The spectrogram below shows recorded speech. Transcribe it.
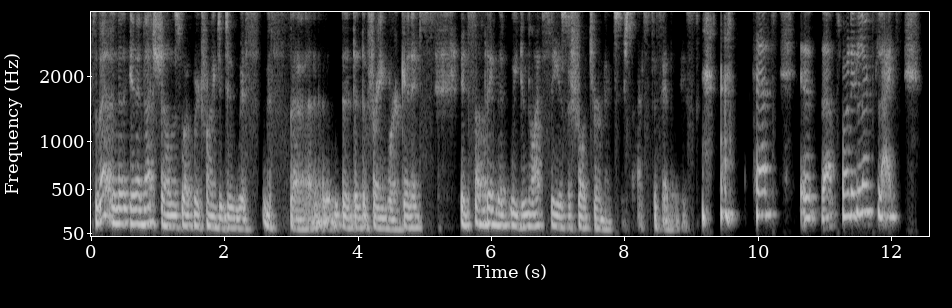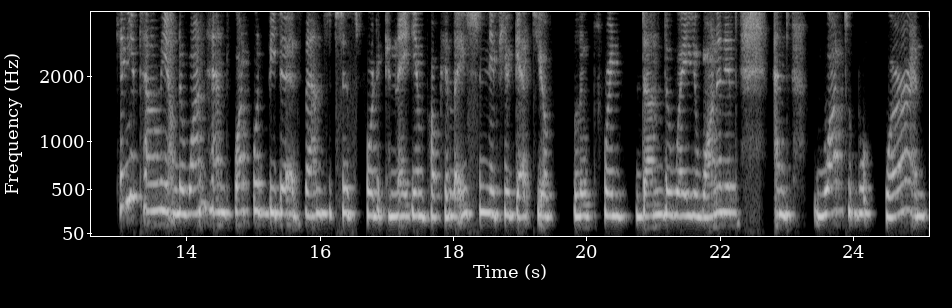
So that, in a, in a nutshell, is what we're trying to do with with uh, the, the, the framework, and it's it's something that we do not see as a short term exercise, to say the least. that's that's what it looks like. Can you tell me, on the one hand, what would be the advantages for the Canadian population if you get your blueprint done the way you wanted it? And what were, and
